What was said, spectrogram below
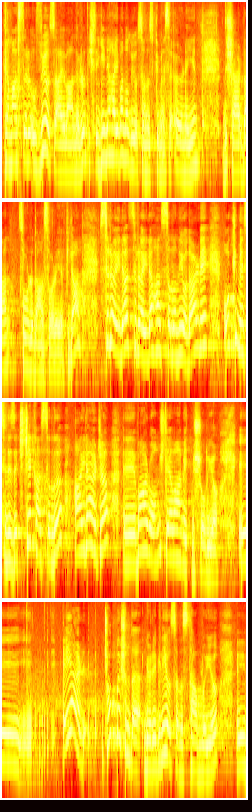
temasları uzuyorsa hayvanların işte yeni hayvan alıyorsanız kümese örneğin dışarıdan sonradan sonraya filan sırayla sırayla hastalanıyorlar ve o kümesinizde çiçek hastalığı aylarca e, var olmuş devam etmiş oluyor. E, eğer çok başında görebiliyorsanız tabloyu e,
